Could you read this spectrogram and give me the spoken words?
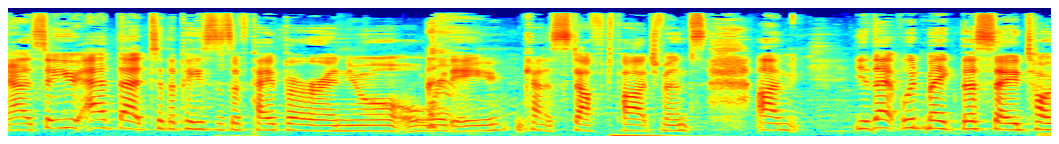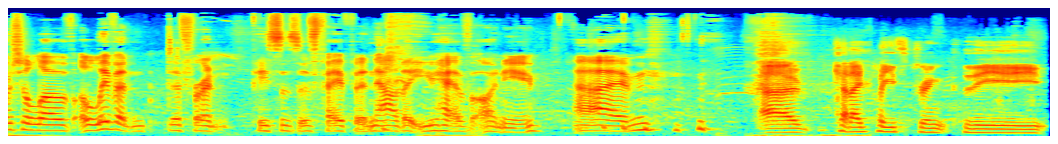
Yeah, so you add that to the pieces of paper and your already kind of stuffed parchments. Um, yeah, that would make this a total of eleven different pieces of paper now that you have on you. Um, Uh, can I please drink the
